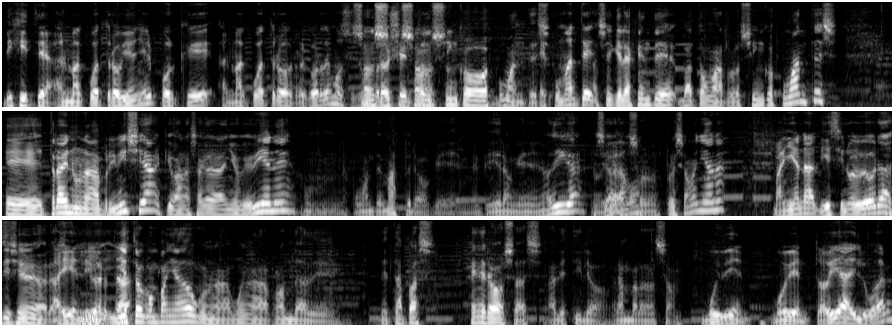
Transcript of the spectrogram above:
Dijiste Alma 4 Bionier porque Alma 4, recordemos, es Son, un proyecto. son cinco espumantes. espumante. Así que la gente va a tomar los cinco espumantes. Eh, traen una primicia que van a sacar el año que viene. Un espumante más, pero que me pidieron que no diga. Que sea digamos. sorpresa mañana. Mañana, 19 horas. 19 horas. Ahí en y, Libertad. y esto acompañado con una buena ronda de, de tapas generosas al estilo Gran Bardanzón. Muy bien, muy bien. ¿Todavía hay lugar?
